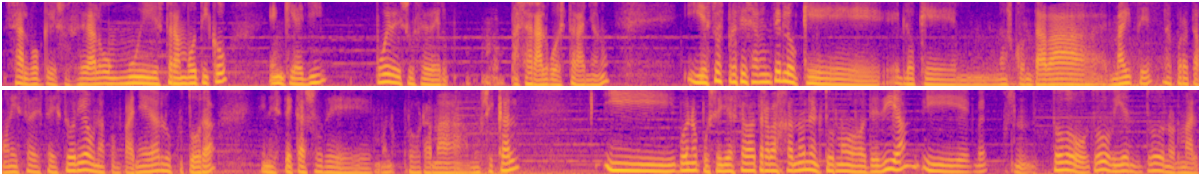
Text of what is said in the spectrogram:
salvo que suceda algo muy estrambótico, en que allí puede suceder, pasar algo extraño. Y esto es precisamente lo que, lo que nos contaba Maite, la protagonista de esta historia, una compañera, locutora, en este caso de bueno, programa musical. Y bueno, pues ella estaba trabajando en el turno de día y pues, todo, todo bien, todo normal.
